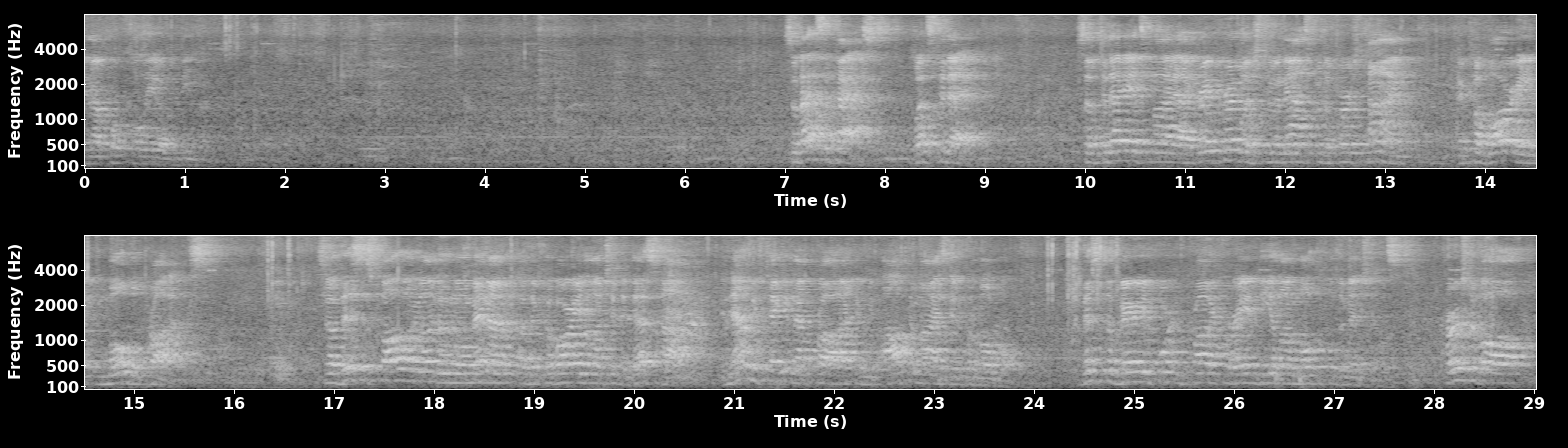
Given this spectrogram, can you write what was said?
in our portfolio of Beema. So that's the past. What's today? So today it's my uh, great privilege to announce for the first time the Kaveri mobile products. So this is following on the momentum of the Kaveri launch in the desktop. And now we've taken that product and we've optimized it for mobile. This is a very important product for AMD along multiple dimensions. First of all,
